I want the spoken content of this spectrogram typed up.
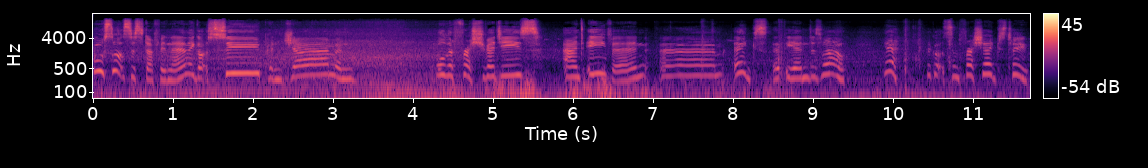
All sorts of stuff in there. They got soup and jam and all the fresh veggies and even um, eggs at the end as well. Yeah they got some fresh eggs too.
